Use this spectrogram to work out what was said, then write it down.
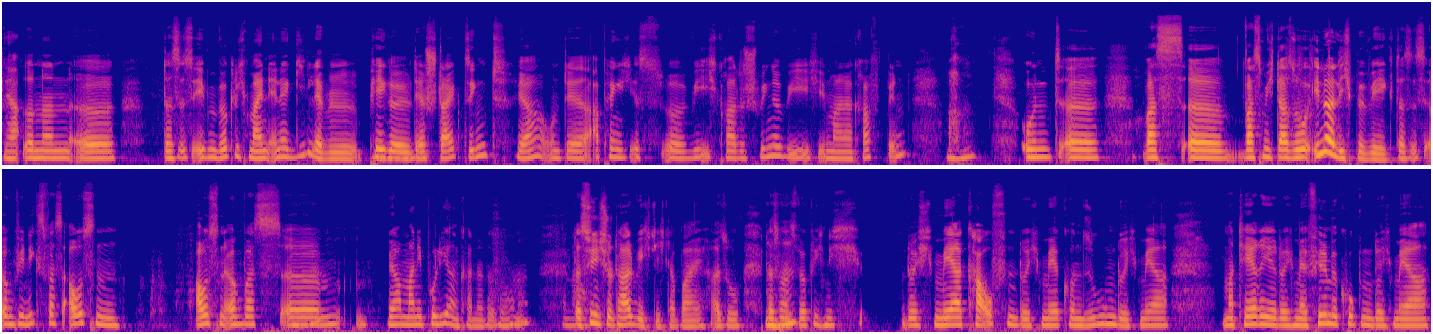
Ja. sondern äh, das ist eben wirklich mein Energielevelpegel, Mhm. der steigt, sinkt, ja, und der abhängig ist, äh, wie ich gerade schwinge, wie ich in meiner Kraft bin. Mhm. Und äh, was, äh, was mich da so innerlich bewegt, das ist irgendwie nichts, was außen, außen irgendwas ähm, ja, manipulieren kann oder so. Ne? Das finde ich total wichtig dabei. Also, dass man es wirklich nicht durch mehr Kaufen, durch mehr Konsum, durch mehr Materie, durch mehr Filme gucken, durch mehr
